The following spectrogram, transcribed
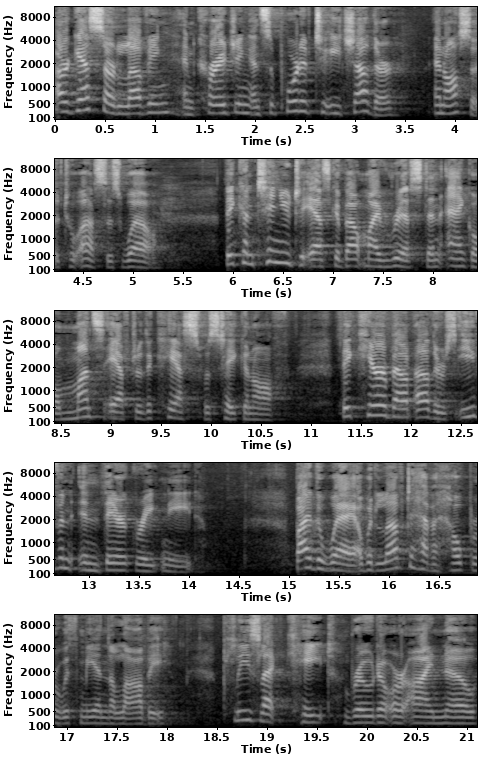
Our guests are loving, encouraging, and supportive to each other and also to us as well. They continue to ask about my wrist and ankle months after the cast was taken off. They care about others even in their great need. By the way, I would love to have a helper with me in the lobby. Please let Kate, Rhoda, or I know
